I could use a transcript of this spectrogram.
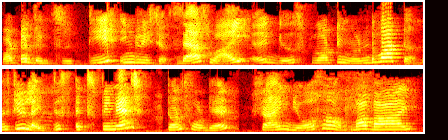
water density increases. That's why egg is floating on the water. If you like this experiment, don't forget trying your home. Bye bye.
